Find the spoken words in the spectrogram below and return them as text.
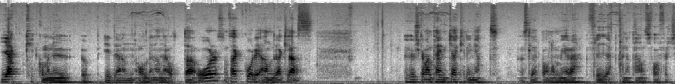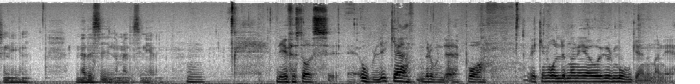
Jack kommer nu upp i den åldern, han är åtta år, som sagt går i andra klass. Hur ska man tänka kring att släppa honom mera fri att kunna ta ansvar för sin egen medicin och medicinering? Mm. det är ju förstås olika beroende på vilken ålder man är och hur mogen man är.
